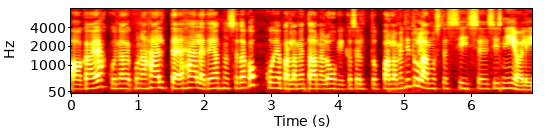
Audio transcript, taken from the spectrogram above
Aga jah, kuna, kuna häälte, hääled ei andnud seda kokku ja parlamentaarne loogika sõltub parlamendi tulemustest, siis, siis nii oli,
